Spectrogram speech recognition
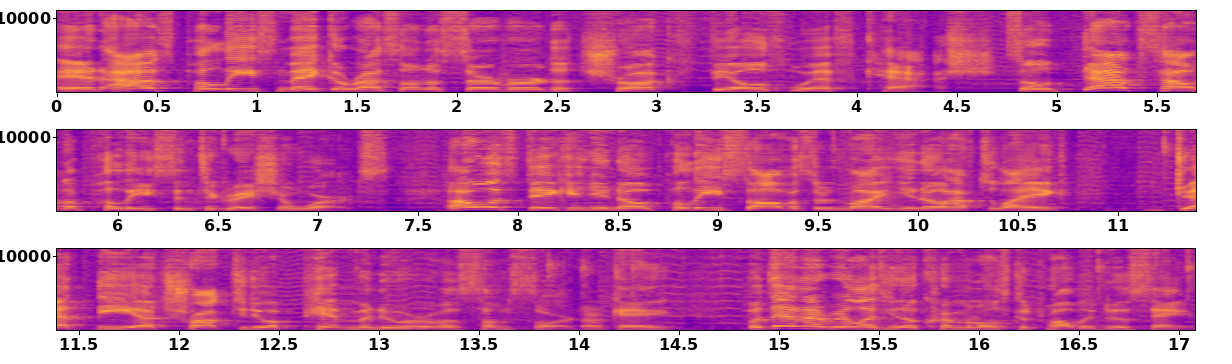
And as police make arrests on the server, the truck fills with cash. So that's how the police integration works. I was thinking, you know, police officers might, you know, have to like get the uh, truck to do a pit maneuver of some sort, okay? But then I realized, you know, criminals could probably do the same.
